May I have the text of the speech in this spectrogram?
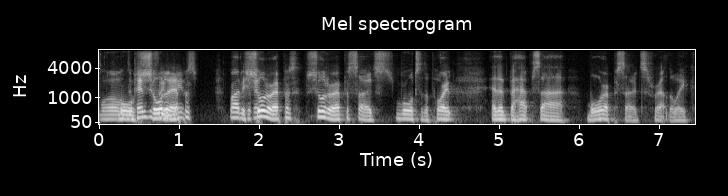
Well, more depends shorter episodes. Maybe Depend- shorter episodes, shorter episodes, more to the point, and then perhaps uh, more episodes throughout the week.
